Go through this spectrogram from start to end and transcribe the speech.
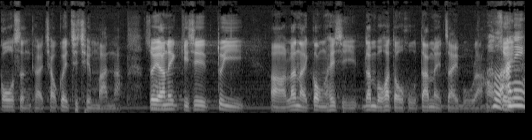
估算起来超过七千万啦。所以安尼其实对。啊，咱来讲，迄是咱无法度负担的债务啦，吼，所以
